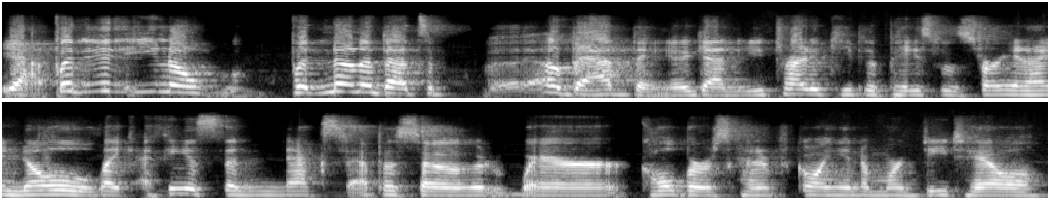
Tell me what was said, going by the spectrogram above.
yeah but it, you know but none of that's a, a bad thing again you try to keep the pace with the story and i know like i think it's the next episode where Culber's kind of going into more detail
